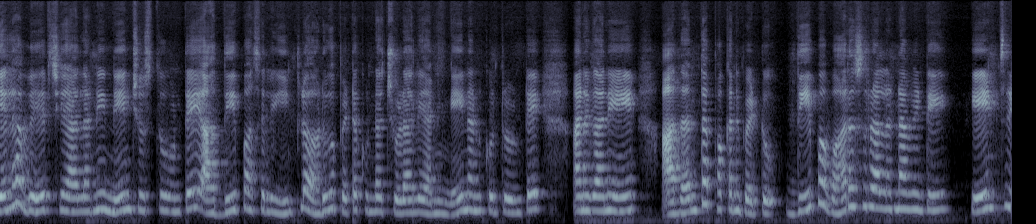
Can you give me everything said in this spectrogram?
ఎలా వేరు చేయాలని నేను చూస్తూ ఉంటే, ఆ దీప అసలు ఇంట్లో అడుగు పెట్టకుండా చూడాలి అని నేను అనుకుంటూ ఉంటే అనగానే, అదంతా పక్కన పెట్టు. దీప వారసురాలన్నావేంటి? ఏంటి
